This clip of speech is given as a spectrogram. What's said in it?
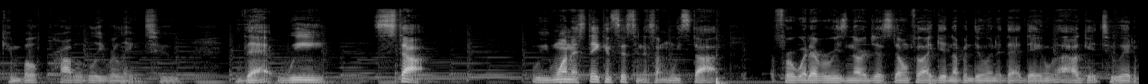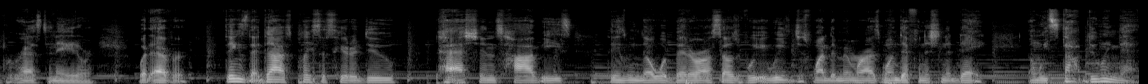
can both probably relate to that we stop. We want to stay consistent in something we stop for whatever reason or just don't feel like getting up and doing it that day and I'll get to it and procrastinate or whatever. Things that God's placed us here to do, passions, hobbies, things we know would better ourselves. we, we just wanted to memorize one definition a day and we stop doing that.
